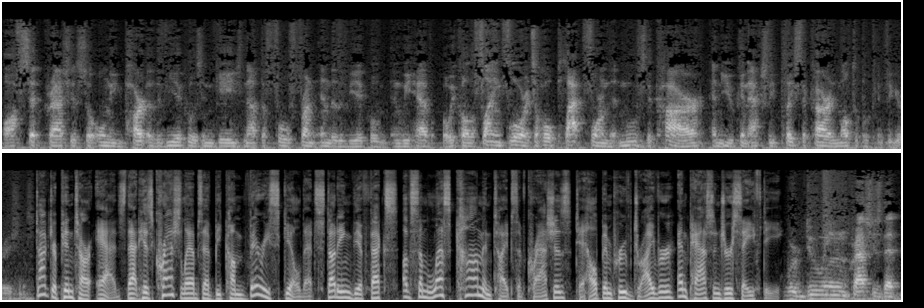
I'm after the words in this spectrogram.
offset crashes, so only part of the vehicle is engaged, not the full front end of the vehicle. And we have what we call a flying floor. It's a whole platform that moves the car, and you can actually place the car in multiple configurations. Dr. Pintar adds that his crash labs have become very skilled at studying the effects of some less common types of crashes to help improve driver and passenger safety. We're doing crashes that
